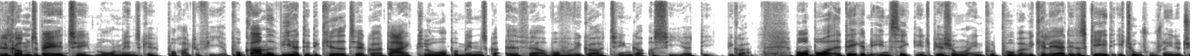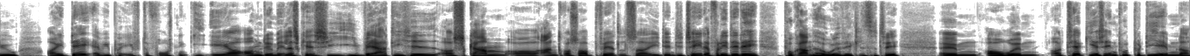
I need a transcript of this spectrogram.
Velkommen tilbage til Morgenmenneske på Radio 4. Programmet, vi har dedikeret til at gøre dig klogere på mennesker, adfærd og hvorfor vi gør, tænker og siger det, vi gør. Morgenbordet er dækket med indsigt, inspiration og input på, hvad vi kan lære af det, der skete i 2021. Og i dag er vi på efterforskning i ære og omdømme, eller skal jeg sige i værdighed og skam og andres opfattelser og identiteter, fordi det er det, programmet har udviklet sig til. Øhm, og, øhm, og til at give os input på de emner,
